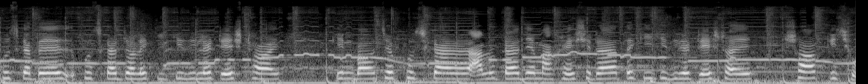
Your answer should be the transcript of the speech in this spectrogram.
ফুচকাতে, ফুচকার জলে কি কি দিলে টেস্ট হয়, কিংবা হচ্ছে ফুচকার আলুটা যে মাখে সেটাতে কি কি দিলে টেস্ট হয় সব কিছু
